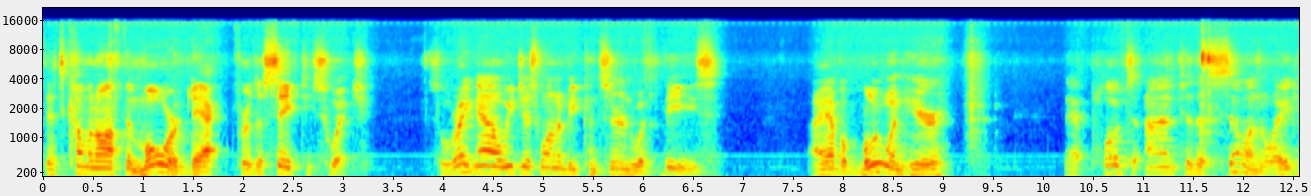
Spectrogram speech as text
that's coming off the mower deck for the safety switch. So right now we just want to be concerned with these. I have a blue one here that plugs onto the solenoid.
